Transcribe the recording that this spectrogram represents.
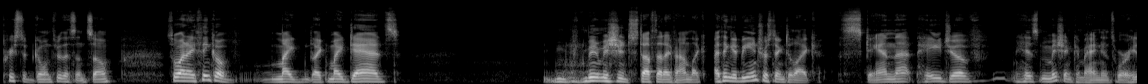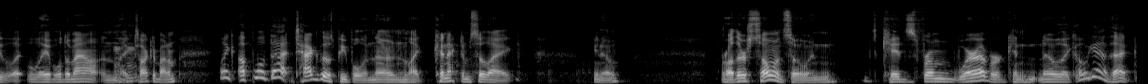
priesthood going through this. And so so when i think of my like my dad's mission stuff that i found like i think it'd be interesting to like scan that page of his mission companions where he la- labeled them out and like mm-hmm. talked about them like upload that tag those people in there and like connect them so like you know brother so and so and kids from wherever can know like oh yeah that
